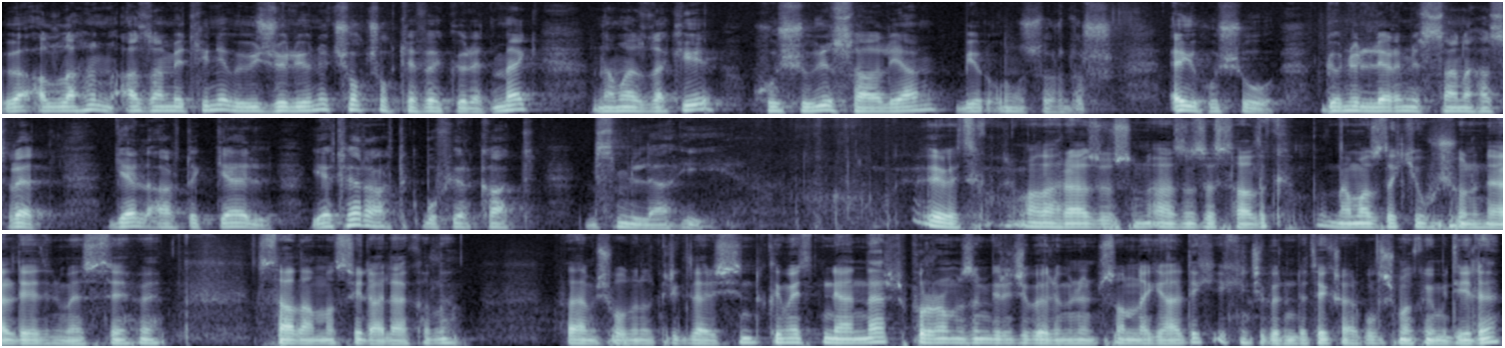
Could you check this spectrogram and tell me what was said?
ve Allah'ın azametini ve yüceliğini çok çok tefekkür etmek namazdaki huşuyu sağlayan bir unsurdur. Ey huşu, gönüllerimiz sana hasret. Gel artık gel, yeter artık bu firkat. Bismillahi. Evet, Allah razı olsun. Ağzınıza sağlık. Bu namazdaki huşunun elde edilmesi ve sağlanmasıyla alakalı vermiş olduğunuz bilgiler için. Kıymetli dinleyenler, programımızın birinci bölümünün sonuna geldik. İkinci bölümde tekrar buluşmak ümidiyle.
